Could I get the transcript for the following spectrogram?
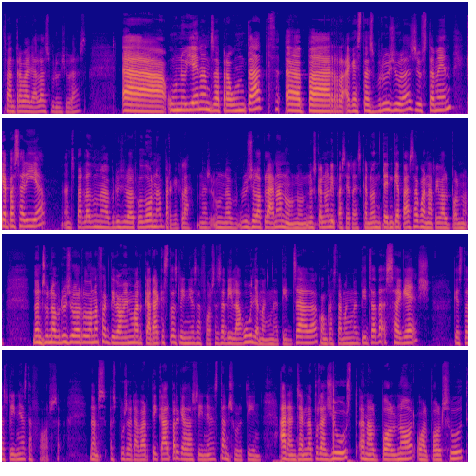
fan treballar les brújoles. Uh, un oient ens ha preguntat uh, per aquestes brújoles, justament, què passaria, ens parla d'una brújola rodona, perquè clar, una, una brújola plana no, no, no és que no li passi res, que no entén què passa quan arriba al pol nord. Doncs una brújola rodona efectivament marcarà aquestes línies de força, és a dir, l'agulla magnetitzada, com que està magnetitzada, segueix aquestes línies de força. Doncs es posarà vertical perquè les línies estan sortint. Ara ens hem de posar just en el pol nord o el pol sud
